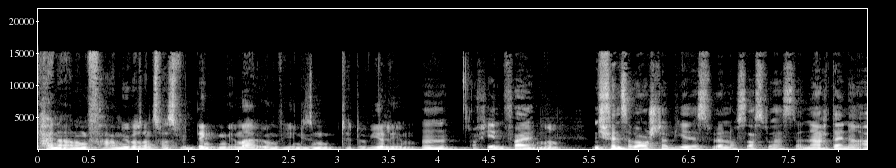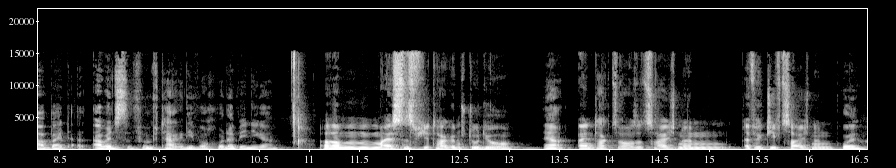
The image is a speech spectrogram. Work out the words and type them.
keine Ahnung, Farben, über sonst was. Wir denken immer irgendwie in diesem Tätowierleben. Mhm, auf jeden Fall. Ne? Und ich finde es aber auch stabil, dass du dann noch sagst, du hast dann nach deiner Arbeit, arbeitest du fünf Tage die Woche oder weniger? Ähm, meistens vier Tage im Studio, Ja, einen Tag zu Hause zeichnen, effektiv zeichnen. cool.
